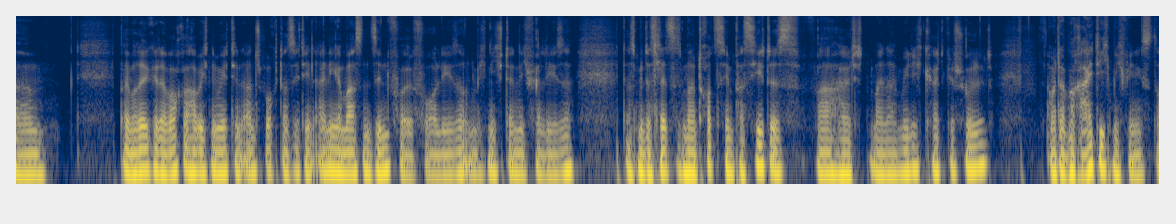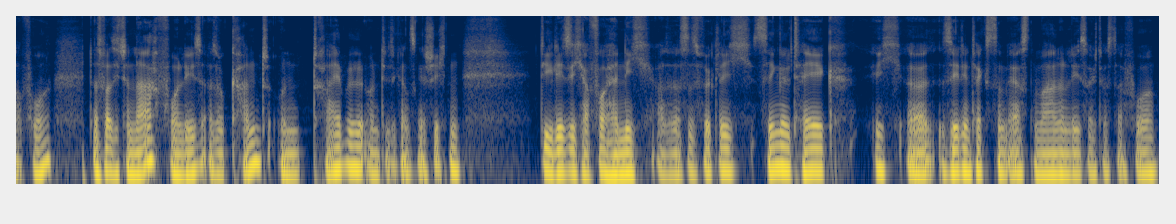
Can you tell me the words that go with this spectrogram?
Ähm, beim Rilke der Woche habe ich nämlich den Anspruch, dass ich den einigermaßen sinnvoll vorlese und mich nicht ständig verlese. Dass mir das letztes Mal trotzdem passiert ist, war halt meiner Müdigkeit geschuldet. Aber da bereite ich mich wenigstens darauf vor. Das, was ich danach vorlese, also Kant und Treibel und diese ganzen Geschichten, die lese ich ja vorher nicht. Also das ist wirklich Single Take. Ich äh, sehe den Text zum ersten Mal und lese euch das davor.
